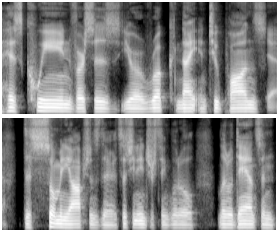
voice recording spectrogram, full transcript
his queen versus your rook, knight, and two pawns. Yeah, there's so many options there. It's such an interesting little little dance, and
